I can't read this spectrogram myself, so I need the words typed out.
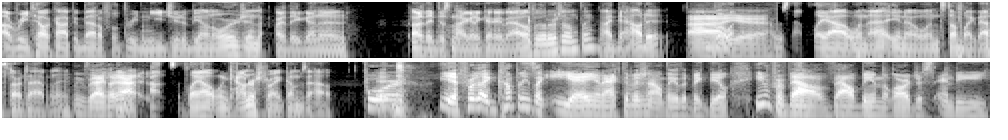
a retail copy of battlefield 3 needs you to be on origin are they going to are they just not going to carry battlefield or something i doubt it Ah, uh, yeah. How does that play out when that you know when stuff like that starts happening? Exactly. I, how does it play out when Counter Strike comes out? For yeah, for like companies like EA and Activision, I don't think it's a big deal. Even for Valve, Valve being the largest indie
